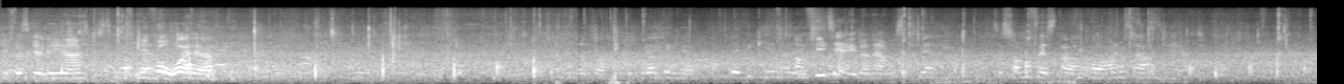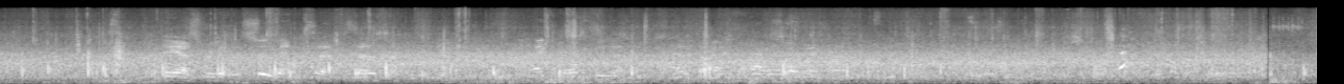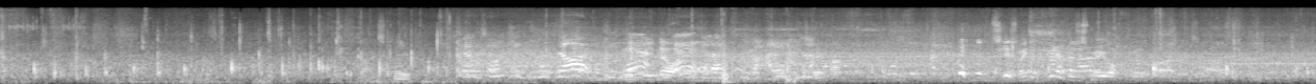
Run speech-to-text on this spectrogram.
forskellige øh, niveauer her. Amfiteater nærmest. Til sommerfester og arbejdsplads. Nå, her, ja, eller? Excuse me. Can you just move off?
